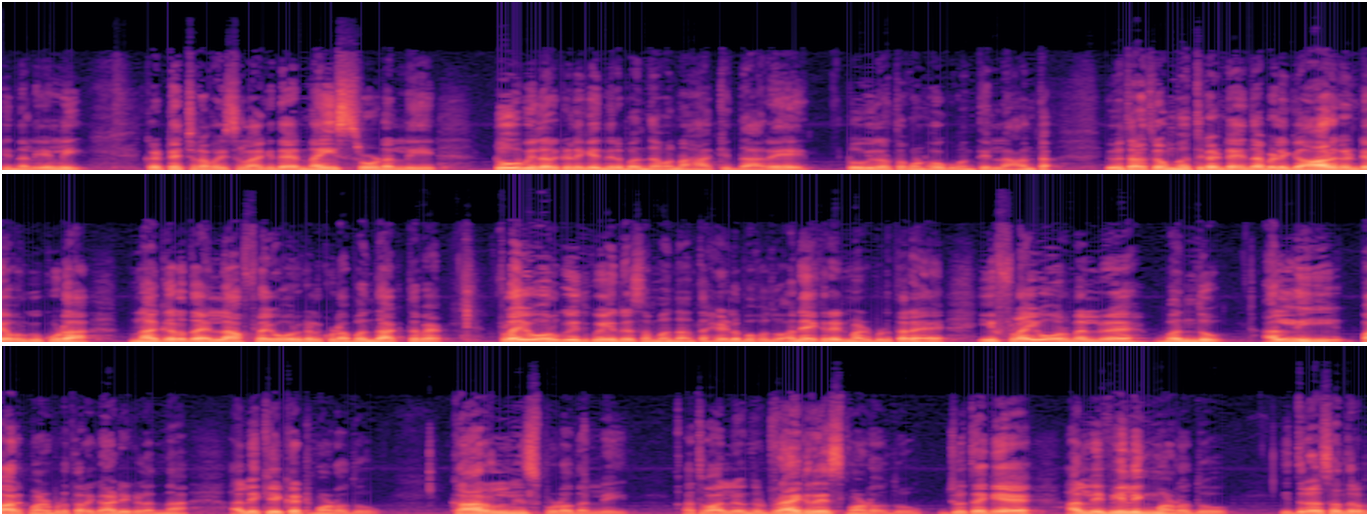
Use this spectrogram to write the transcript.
ಹಿನ್ನೆಲೆಯಲ್ಲಿ ಕಟ್ಟೆಚ್ಚರ ವಹಿಸಲಾಗಿದೆ. ನೈಸ್ ರೋಡಲ್ಲಿ ಟೂ ವೀಲರ್ಗಳಿಗೆ ನಿರ್ಬಂಧವನ್ನು ಹಾಕಿದ್ದಾರೆ. ಟೂ ವೀಲರ್ ತಗೊಂಡು ಹೋಗುವಂತಿಲ್ಲ ಅಂತ. ಇವತ್ತು ರಾತ್ರಿ ಒಂಬತ್ತು ಗಂಟೆಯಿಂದ ಬೆಳಗ್ಗೆ ಆರು ಗಂಟೆವರೆಗೂ ಕೂಡ ನಗರದ ಎಲ್ಲ ಫ್ಲೈಓವರ್ಗಳು ಕೂಡ ಬಂದಾಗ್ತವೆ ಫ್ಲೈಓವರ್ಗೂ ಇದಕ್ಕೂ ಏನೇ ಸಂಬಂಧ ಅಂತ ಹೇಳಬಹುದು. ಅನೇಕರು ಏನು ಮಾಡಿಬಿಡ್ತಾರೆ, ಈ ಫ್ಲೈಓವರ್ ಮೇಲೆ ಬಂದು ಅಲ್ಲಿ ಪಾರ್ಕ್ ಮಾಡಿಬಿಡ್ತಾರೆ ಗಾಡಿಗಳನ್ನು. ಅಲ್ಲಿ ಕೇಕ್ ಕಟ್ ಮಾಡೋದು, ಕಾರಲ್ಲಿ ನಿಲ್ಲಿಸ್ಬಿಡೋದಲ್ಲಿ ಅಥವಾ ಅಲ್ಲಿ ಒಂದು ಡ್ರ್ಯಾಗ್ ರೇಸ್ ಮಾಡೋದು, ಜೊತೆಗೆ ಅಲ್ಲಿ ವೀಲಿಂಗ್ ಮಾಡೋದು. ಇದರ ಸಂದರ್ಭ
